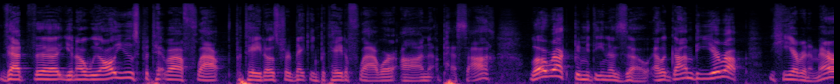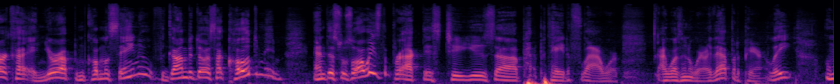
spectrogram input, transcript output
that the you know we all use potato, uh, potatoes for making potato flour on Pesach. Lo rak b'medina zo, elegam Europe, here in America, in Europe, in v'gam b'doros hakodmim. And this was always the practice to use uh, potato flour. I wasn't aware of that, but apparently. And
